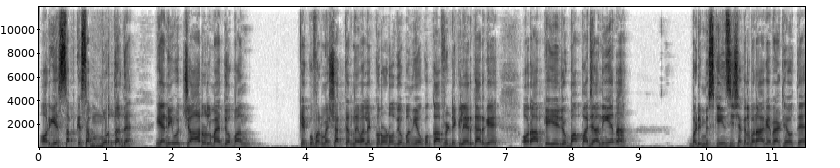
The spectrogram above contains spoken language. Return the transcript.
اور یہ سب کے سب مرتد ہیں۔ یعنی وہ چار علماء دیوبند کے کفر میں شک کرنے والے کروڑوں دیوبندیوں کو کافر ڈکلیئر کر گئے اور آپ کے یہ جو باپا جانی ہے نا، بڑی مسکین سی شکل بنا کے بیٹھے ہوتے ہیں۔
